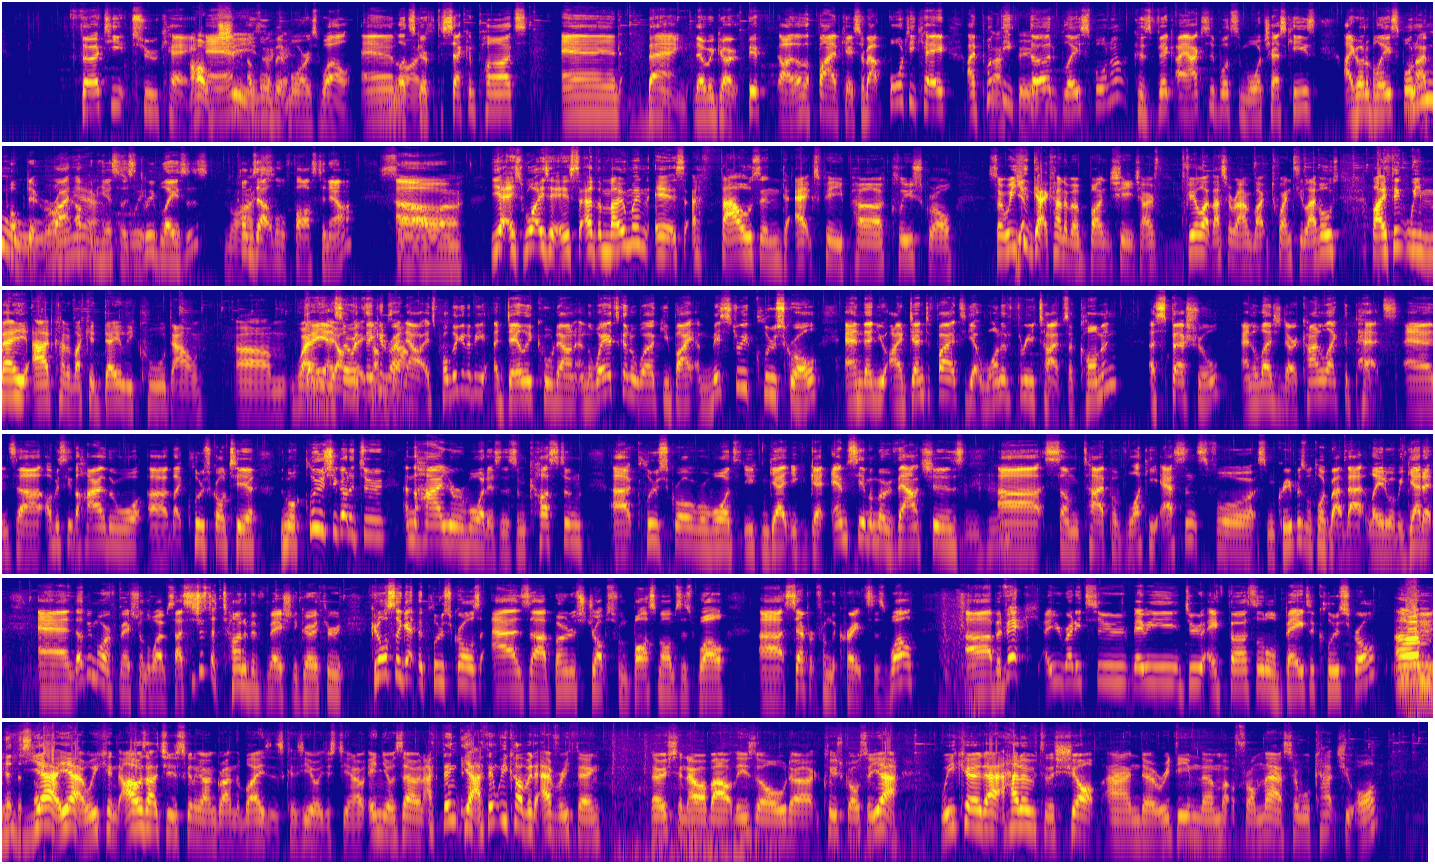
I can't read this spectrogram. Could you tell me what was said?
32k Oh, and a jeez, little bit more as well. And let's go for the second part. And bang, there we go. Fifth, uh, another 5k, so about 40k. I put Nice the boom. third blaze spawner because Vic, I actually bought some war chest keys. I got a blaze spawner. I popped it right oh up yeah, in here, so there's sweet. three blazes. Comes out a little faster now. So, Um, uh, yeah, it's what is it? It's at the moment it's a thousand XP per clue scroll. So we Yep. could get kind of a bunch each. I feel like that's around like 20 levels, but I think we may add kind of like a daily cooldown um, when yeah, yeah. So we're thinking right out. now, it's probably going to be a daily cooldown, and the way it's going to work, you buy a mystery clue scroll, and then you identify it to get one of three types: a common, a special, and a legendary, kind of like the pets. And uh, obviously, the higher the reward, uh, like clue scroll tier, the more clues you got to do, and the higher your reward is. And there's some custom uh, clue scroll rewards that you can get. You can get MCMMO vouchers, Mm-hmm. uh, some type of lucky essence for some creepers. We'll talk about that later when we get it. And there'll be more information on the website. So it's just a ton of information to go through. You can also get the clue scrolls as uh, bonus drops from boss mobs as well. Uh, separate from the crates as well. Uh, but Vic, are you ready to maybe do a first little beta clue scroll? Are you ready to Um, hit the stuff? yeah, yeah, we can. I was actually just gonna go and grind the blazes because you were just, you know, in your zone. I think, yeah, I think we covered everything there is to know about these old uh, clue scrolls. So yeah, we could uh, head over to the shop and uh, redeem them from there. So we'll catch you all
